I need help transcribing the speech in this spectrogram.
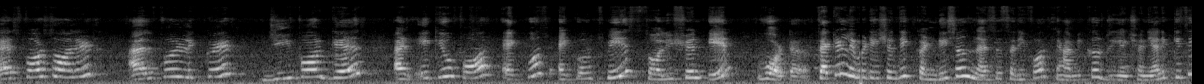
S for solid L for liquid, G for gas and AQ for aqueous. Aqueous means solution in water second limitation थी condition necessary for chemical reaction यानी किसी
